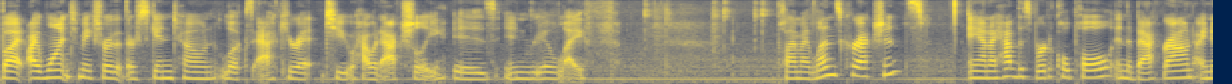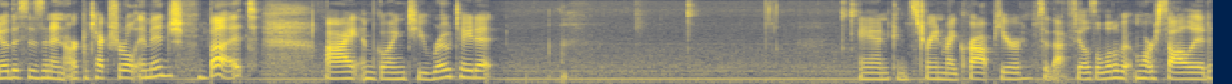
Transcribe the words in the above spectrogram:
but I want to make sure that their skin tone looks accurate to how it actually is in real life. Apply my lens corrections and I have this vertical pole in the background. I know this isn't an architectural image, but I am going to rotate it and constrain my crop here so that feels a little bit more solid.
